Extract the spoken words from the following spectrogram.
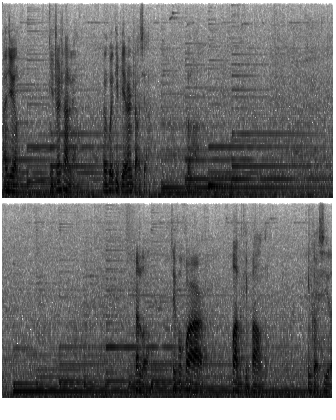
安静，你真善良，很会替别人着想，很好。张总，这幅画画的挺棒的，挺可惜的。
